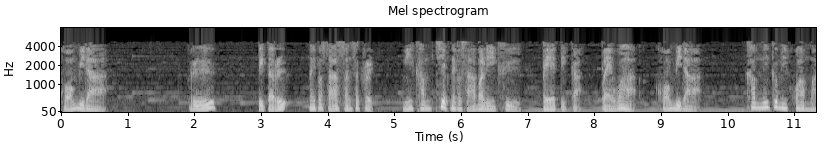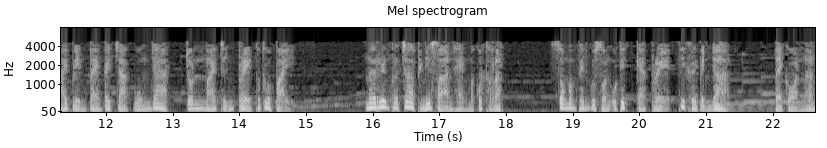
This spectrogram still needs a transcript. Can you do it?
ของบิดา หรือ ปิตรึในภาษาสันสกฤต มีคำเทียบในภาษาบาลีคือ เปติกะ แปลว่า ของบิดาคำนี้ก็มีความหมายเปลี่ยนแปลงไปจากวงญาติจนหมายถึงเปรตทั่วไป ในเรื่องพระเจ้าพิมิสารแห่งมกธรัฐ ทรงบำเพ็ญกุศลอุทิศแก่เปรตที่เคยเป็นญาติ แต่ก่อนนั้น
